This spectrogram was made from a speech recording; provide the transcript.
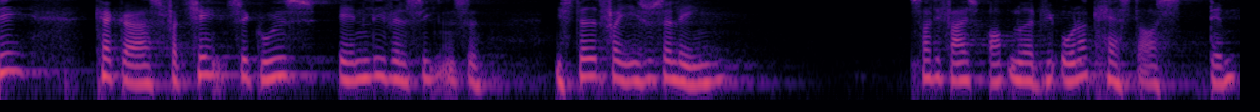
det kan gøre os fortjent til Guds endelige velsignelse, i stedet for Jesus alene, så har de faktisk opnået, at vi underkaster os dem.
